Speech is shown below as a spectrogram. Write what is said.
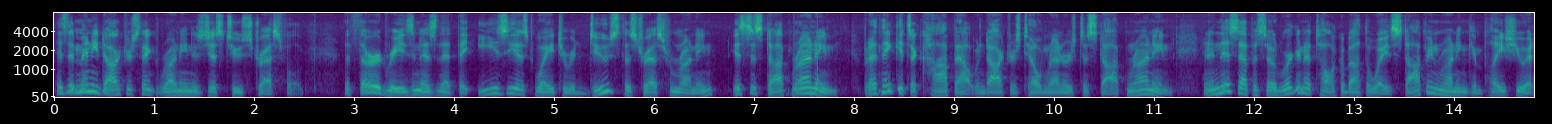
is that many doctors think running is just too stressful. The third reason is that the easiest way to reduce the stress from running is to stop running. But I think it's a cop out when doctors tell runners to stop running. And in this episode, we're going to talk about the ways stopping running can place you at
